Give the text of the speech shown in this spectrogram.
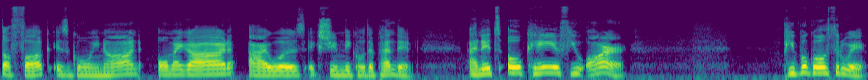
the fuck is going on? Oh my God, I was extremely codependent. And it's okay if you are. People go through it.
